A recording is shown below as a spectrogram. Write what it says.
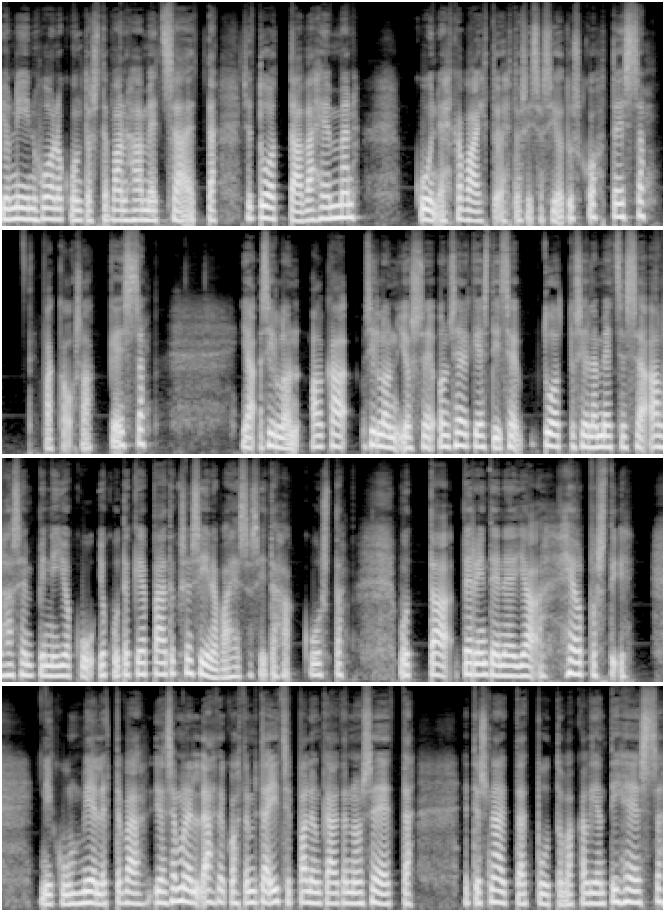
jo niin huonokuntoista vanhaa metsää, että se tuottaa vähemmän kuin ehkä vaihtoehtoisissa sijoituskohteissa, vaikka osakkeissa. Ja silloin, alkaa, silloin, jos se on selkeästi se tuotto siellä metsässä alhaisempi, niin joku, joku tekee päätöksen siinä vaiheessa siitä hakkuusta. Mutta perinteinen ja helposti niin kuin miellettävä ja semmoinen lähtökohta, mitä itse paljon käytän, on se, että, että jos näyttää, että puut on vaikka liian tiheessä,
